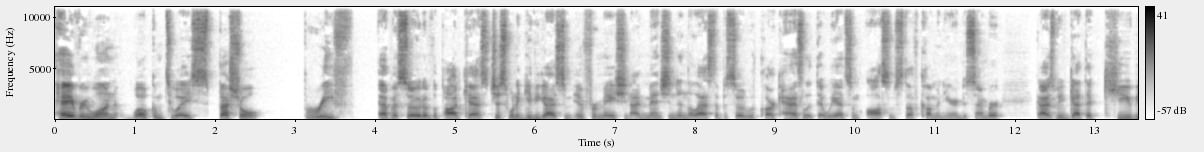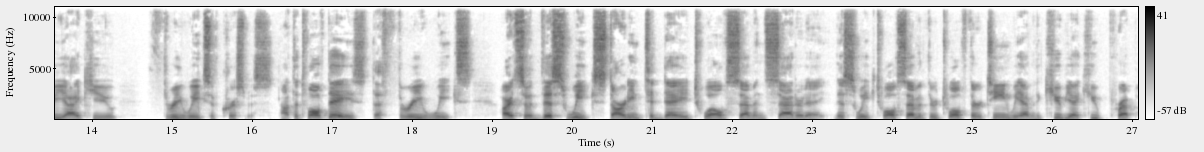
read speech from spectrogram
Hey everyone, welcome to a special, brief episode of the podcast. Just want to give you guys some information. I mentioned in the last episode with Clark Hazlitt that we had some awesome stuff coming here in December. Guys, we've got the QBIQ three weeks of Christmas. Not the 12 days, the three weeks. All right, so this week, starting today, 12 7 Saturday, this week, 12 7 through 12 13, we have the QBIQ Prep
